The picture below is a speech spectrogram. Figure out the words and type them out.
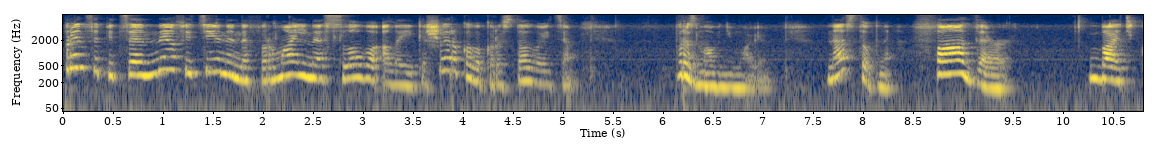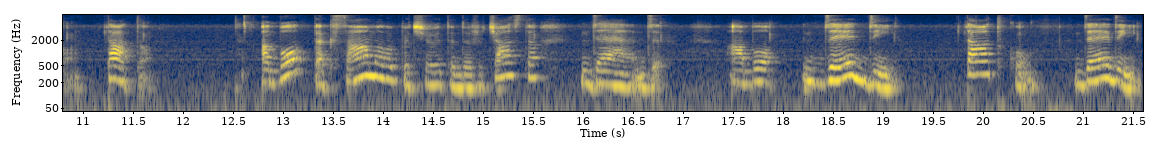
В принципі, це неофіційне, неформальне слово, але яке широко використовується в розмовній мові. Наступне father батько, тато. Або так само ви почуєте дуже часто dad. Або daddy, татку, daddy.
